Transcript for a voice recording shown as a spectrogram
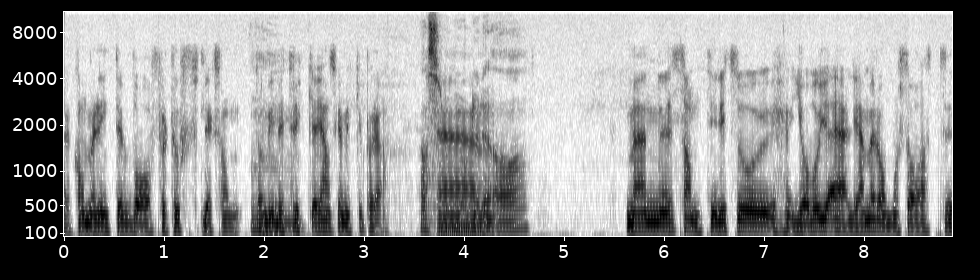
Eh, kommer det inte vara för tufft liksom? De ville Mm. trycka ganska mycket på det. Alltså, de gjorde det? Ja. Men eh, samtidigt så, jag var ju ärliga med dem och sa att eh,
